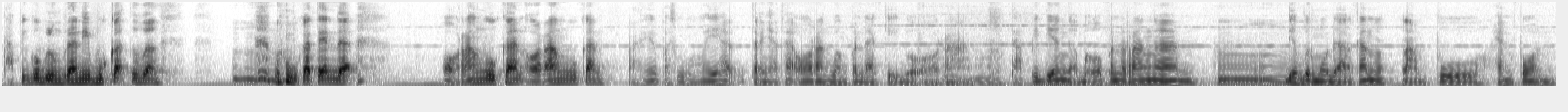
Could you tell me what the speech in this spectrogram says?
tapi gue belum berani buka tuh bang. Hmm. buka tenda. Orang bukan orang bukan akhirnya pas gue lihat ternyata orang bang pendaki dua orang. Hmm. tapi dia nggak bawa penerangan. Hmm. dia bermodalkan lampu handphone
